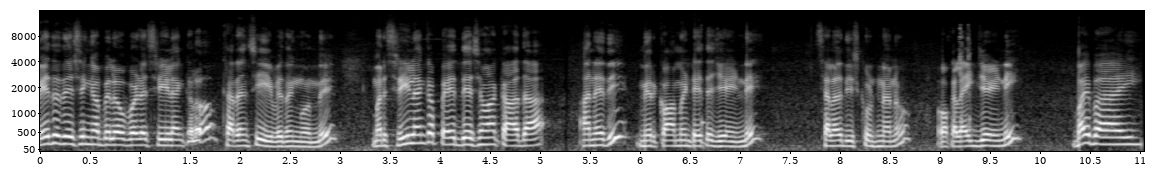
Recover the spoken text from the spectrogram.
పేద దేశంగా పిలువబడే శ్రీలంకలో కరెన్సీ ఈ విధంగా ఉంది. మరి శ్రీలంక పేద దేశమా కాదా అనేది మీరు కామెంట్ అయితే చేయండి. సెలవు తీసుకుంటున్నాను. ఒక లైక్ చేయండి. బాయ్ బాయ్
